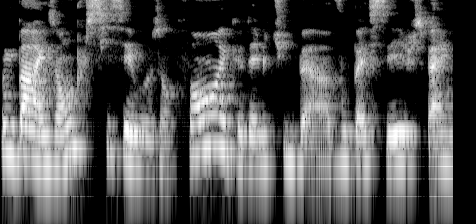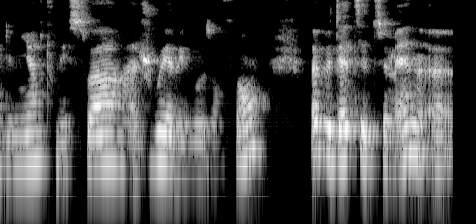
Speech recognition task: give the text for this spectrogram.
Donc par exemple, si c'est vos enfants et que d'habitude bah, vous passez, je sais pas, une demi-heure tous les soirs à jouer avec vos enfants, bah, peut-être cette semaine, euh,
